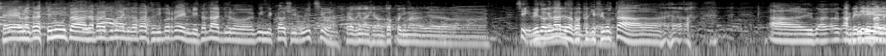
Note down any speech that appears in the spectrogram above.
C'è una trattenuta da parte di Maglia da parte di Borrelli per l'arbitro e quindi il calcio di punizione. Però prima c'era un tocco di mano del- Sì, del vedo che l'arbitro ha qualche difficoltà a, a- a- a vedere i vedere, i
